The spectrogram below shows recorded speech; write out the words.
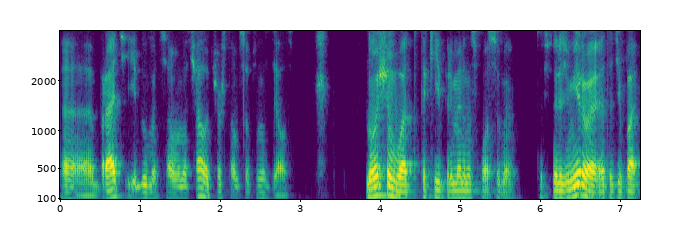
э, брать и думать с самого начала, что же там, собственно, сделать. Ну, в общем, вот, такие примерно способы. То есть, резюмируя, это типа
